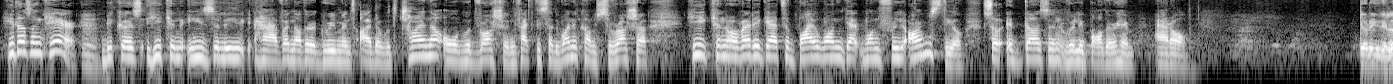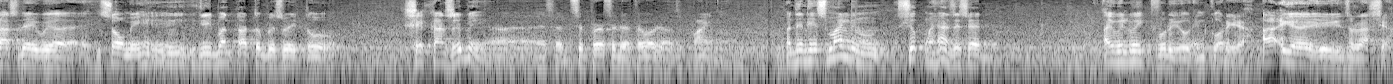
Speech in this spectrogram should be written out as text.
he doesn't care mm. because he can easily have another agreement either with China or with Russia. In fact, he said when it comes to Russia, he can already get a buy one, get one free arms deal. So it doesn't really bother him at all. During the last day where he saw me, he, he went out of his way to shake hands with me. I said, Mr. President, oh, yeah, fine. And then he smiled and shook my hands. He said, I will wait for you in Korea, uh, in Russia.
